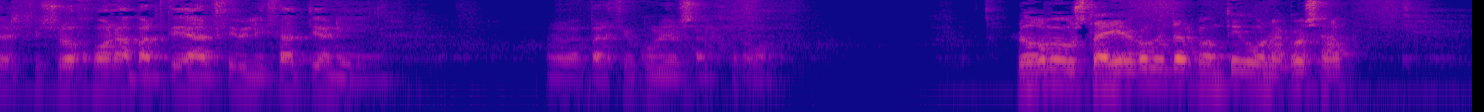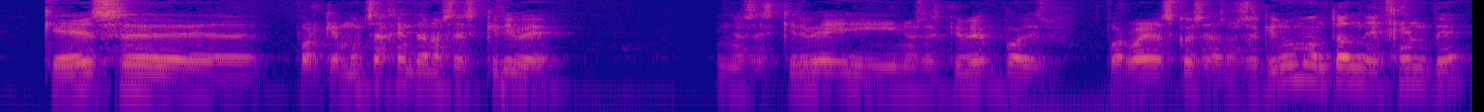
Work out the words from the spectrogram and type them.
Es que solo juego una partida al Civilization y me pareció curiosa, pero bueno. Luego me gustaría comentar contigo una cosa, que es eh, porque mucha gente nos escribe, y nos escribe y nos escribe pues por varias cosas. Nos escribe un montón de gente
